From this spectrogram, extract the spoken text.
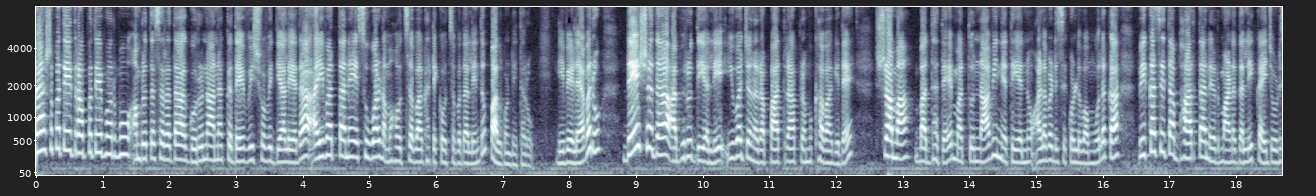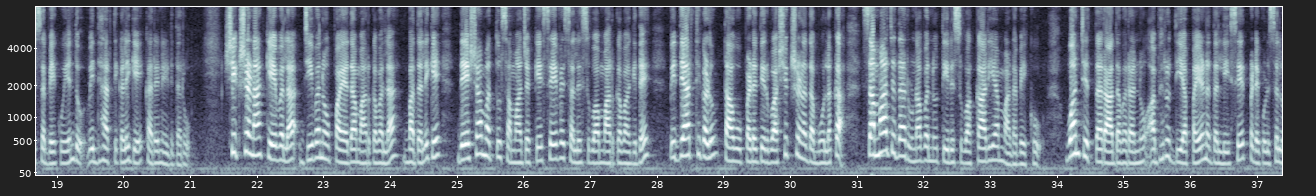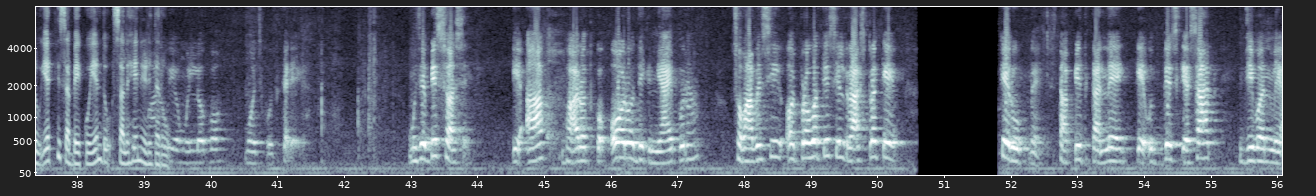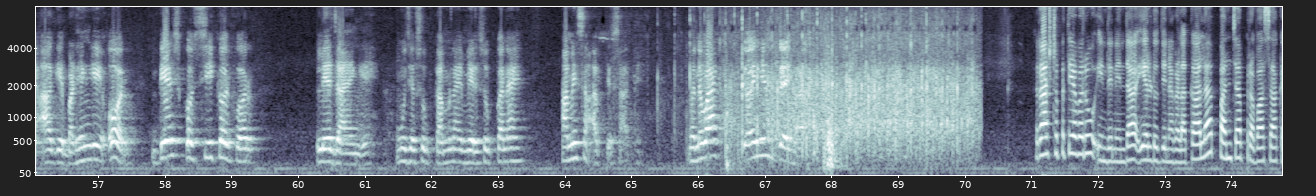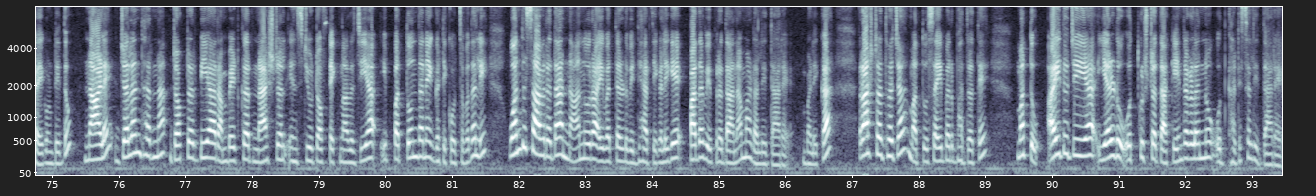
ರಾಷ್ಟ್ರಪತಿ ದ್ರೌಪದಿ ಮುರ್ಮು, ಅಮೃತಸರದ ಗುರುನಾನಕ್ ದೇವ್ ವಿಶ್ವವಿದ್ಯಾಲಯದ ಐವತ್ತನೇ ಸುವರ್ಣ ಮಹೋತ್ಸವ ಘಟಿಕೋತ್ಸವದಲ್ಲಿಂದು ಪಾಲ್ಗೊಂಡಿದ್ದರು. ಈ ವೇಳೆ ಅವರು ದೇಶದ ಅಭಿವೃದ್ಧಿಯಲ್ಲಿ ಯುವಜನರ ಪಾತ್ರ ಪ್ರಮುಖವಾಗಿದೆ. ಶ್ರಮ, ಬದ್ಧತೆ ಮತ್ತು ನಾವೀನ್ಯತೆಯನ್ನು ಅಳವಡಿಸಿಕೊಳ್ಳುವ ಮೂಲಕ ವಿಕಸಿತ ಭಾರತ ನಿರ್ಮಾಣದಲ್ಲಿ ಕೈಜೋಡಿಸಬೇಕು ಎಂದು ವಿದ್ಯಾರ್ಥಿಗಳಿಗೆ ಕರೆ ನೀಡಿದರು. ಶಿಕ್ಷಣ ಕೇವಲ ಜೀವನೋಪಾಯದ ಮಾರ್ಗವಲ್ಲ ಬದಲಿಗೆ ದೇಶ ಮತ್ತು ಸಮಾಜಕ್ಕೆ ಸೇವೆ ಸಲ್ಲಿಸುವ ಮಾರ್ಗವಾಗಿದೆ ವಿದ್ಯಾರ್ಥಿಗಳು ತಾವು ಪಡೆದಿರುವ ಶಿಕ್ಷಣದ ಮೂಲಕ ಸಮಾಜದ ಋಣವನ್ನು ತೀರಿಸುವ ಕಾರ್ಯ ಮಾಡಬೇಕು ವಂಚಿತರಾದವರನ್ನು ಅಭಿವೃದ್ಧಿಯ ಪಯಣದಲ್ಲಿ ಸೇರ್ಪಡೆಗೊಳಿಸಲು ಯತ್ನಿಸಬೇಕು ಎಂದು ಸಲಹೆ ನೀಡಿದರು मानवीय मूल्यों को मजबूत करेगा मुझे विश्वास है कि आप भारत को और अधिक न्यायपूर्ण समावेशी और प्रगतिशील राष्ट्र के के रूप में स्थापित करने के उद्देश्य के साथ जीवन में आगे बढ़ेंगे और देश को शिखर पर ले जाएँगे। मुझे शुभकामनाएँ, मेरी शुभकामनाएँ हमेशा आपके साथ है। धन्यवाद। जय हिंद, जय भारत। ರಾಷ್ಟ್ರಪತಿ ಅವರು ಇಂದಿನಿಂದ ಎರಡು ದಿನಗಳ ಕಾಲ ಪಂಜಾಬ್ ಪ್ರವಾಸ ಕೈಗೊಂಡಿದ್ದು, ನಾಳೆ ಜಲಂಧರ್ನ ಡಾ B R Ambedkar national institute of ಟೆಕ್ನಾಲಜಿಯ ಇಪ್ಪತ್ತೊಂದನೇ ಘಟಿಕೋತ್ಸವದಲ್ಲಿ ಒಂದು ಸಾವಿರದ ನಾನ್ನೂರ ಐವತ್ತೆರಡು ವಿದ್ಯಾರ್ಥಿಗಳಿಗೆ ಪದವಿ ಪ್ರದಾನ ಮಾಡಲಿದ್ದಾರೆ. ಬಳಿಕ ರಾಷ್ಟ್ರಧ್ವಜ ಮತ್ತು ಸೈಬರ್ ಭದ್ರತೆ ಮತ್ತು ಐದು ಜಿಯ ಎರಡು ಉತ್ಕೃಷ್ಟತಾ ಕೇಂದ್ರಗಳನ್ನು ಉದ್ಘಾಟಿಸಲಿದ್ದಾರೆ.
